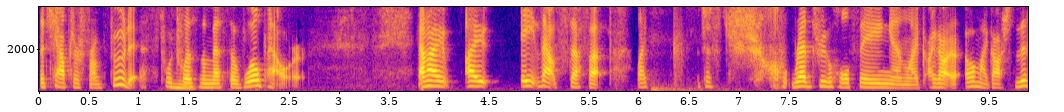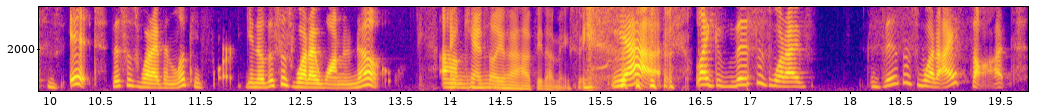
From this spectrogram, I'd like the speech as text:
the chapter from Foodist, which mm. was the myth of willpower. And I I ate that stuff up, like just read through the whole thing, and like I got oh my gosh, this is it. This is what I've been looking for. You know, this is what I want to know. i can't um, tell you how happy that makes me yeah like this is what i've this is what i thought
